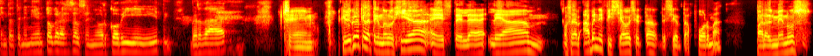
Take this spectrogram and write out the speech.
entretenimiento gracias al señor COVID, ¿verdad? Sí, yo creo que la tecnología este, le, ha, o sea, ha beneficiado de cierta, de cierta forma para al menos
